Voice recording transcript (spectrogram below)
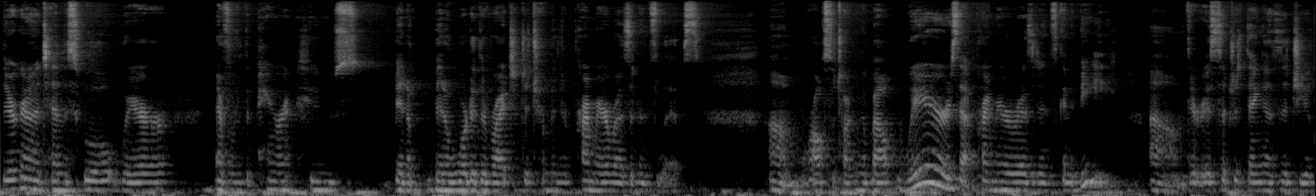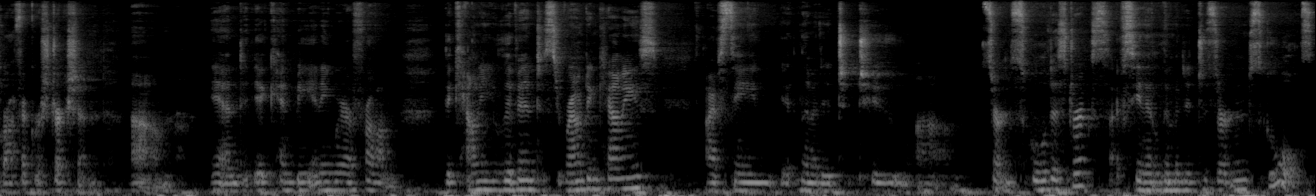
they're going to attend the school wherever the parent who's been, been awarded the right to determine their primary residence lives. Um, we're also talking about where is that primary residence going to be. Um, there is such a thing as a geographic restriction. Um, and it can be anywhere from the county you live in to surrounding counties. I've seen it limited to, um, certain school districts. I've seen it limited to certain schools.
